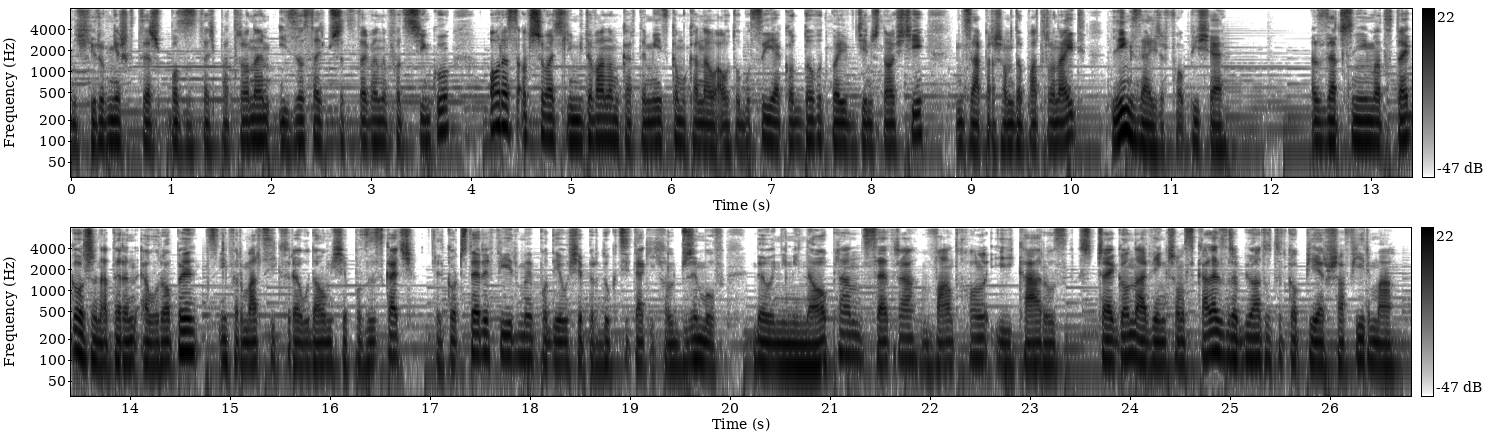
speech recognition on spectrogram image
Jeśli również chcesz pozostać patronem i zostać przedstawiony w odcinku oraz otrzymać limitowaną kartę miejską kanału Autobusy jako dowód mojej wdzięczności, zapraszam do Patronite. Link znajdziesz w opisie. Zacznijmy od tego, że na teren Europy, z informacji, które udało mi się pozyskać, tylko cztery firmy podjęły się produkcji takich olbrzymów. Były nimi Neoplan, Setra, Vanthol i Karus, z czego na większą skalę zrobiła to tylko pierwsza firma.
